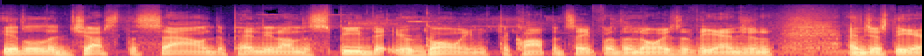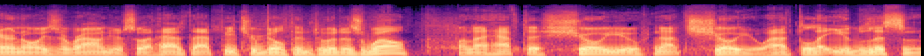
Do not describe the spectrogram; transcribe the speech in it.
it'll adjust the sound depending on the speed that you're going to compensate for the noise of the engine and just the air noise around you. So it has that feature built into it as well. And I have to show you, not show you, I have to let you listen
